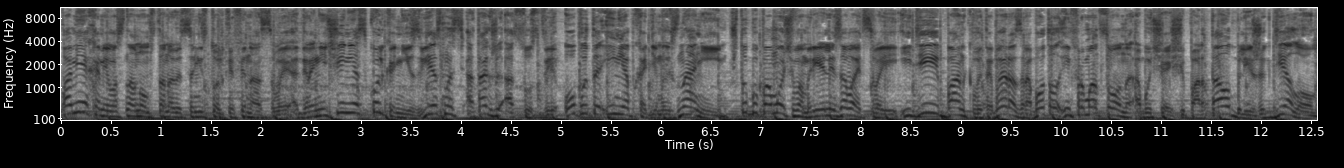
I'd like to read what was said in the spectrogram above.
Помехами в основном становятся не столько финансовые ограничения, сколько неизвестность, а также отсутствие опыта и необходимых знаний. Чтобы помочь вам реализовать свои идеи, Банк ВТБ разработал информационно-обучающий портал «Ближе к делу».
